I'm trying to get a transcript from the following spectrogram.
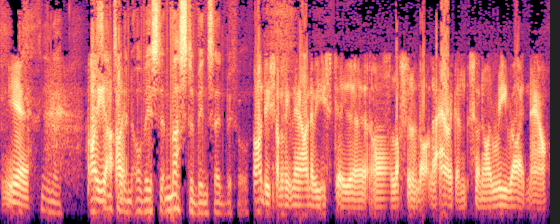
Yeah. You know, I, uh, I, something obvious that must have been said before. I do something now I never used to do. Uh, I lost a lot of that arrogance, and I rewrite now,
